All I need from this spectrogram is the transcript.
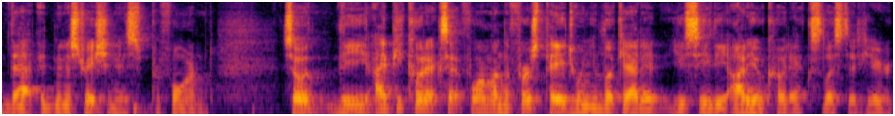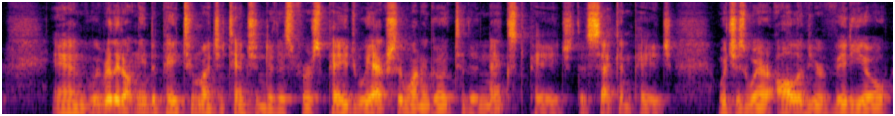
that administration is performed. So the IP codec set form on the first page, when you look at it, you see the audio codecs listed here. And we really don't need to pay too much attention to this first page. We actually want to go to the next page, the second page, which is where all of your video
